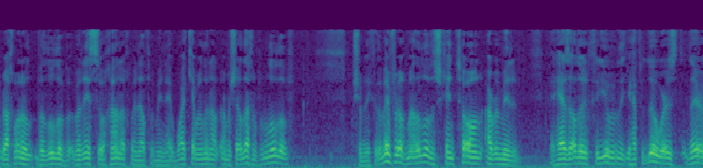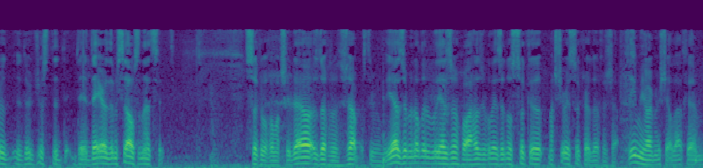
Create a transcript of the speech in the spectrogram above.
Rachman v'lulav b'nesu hanach b'nelfa minei. Why can't we learn out Amr Lechem from lulav? Shem lulav ton arba minim. It has other chiyuvim that you have to do, whereas they're they're just they're there themselves, and that's it. Sukkah b'chol machshirah is dochel Shabbos. Stephen Eliezer, another Eliezer, who has Eliezer no sukkah machshirah sukkah dochel Shabbos. Imi har mishal lachem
